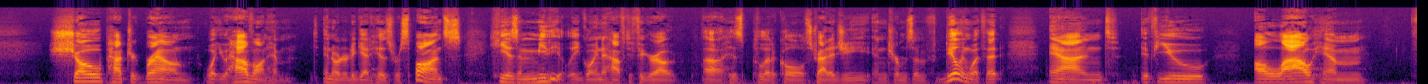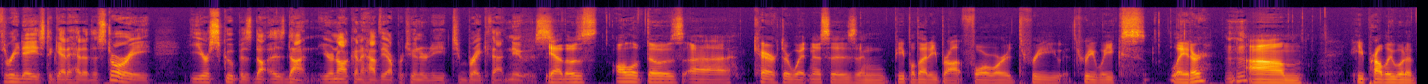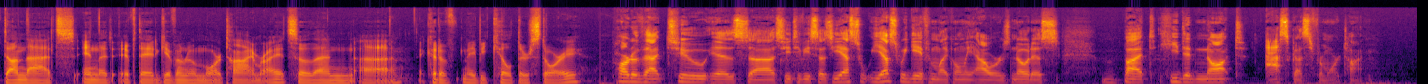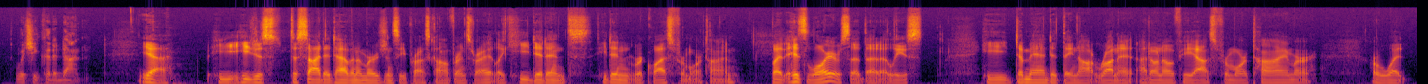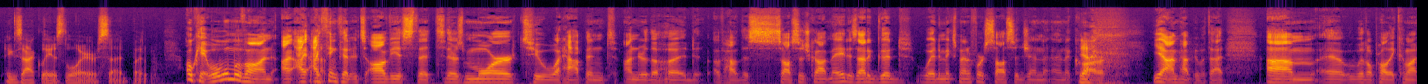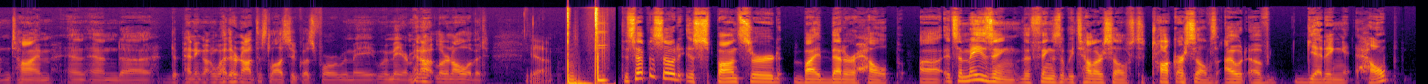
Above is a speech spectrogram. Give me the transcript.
show Patrick Brown what you have on him in order to get his response, he is immediately going to have to figure out uh, his political strategy in terms of dealing with it. And if you allow him three days to get ahead of the story, your scoop is, do- is done. You're not going to have the opportunity to break that news. Yeah, those all of those uh, character witnesses and people that he brought forward three three weeks later. Um, he probably would have done that in the if they had given him more time, right? So then uh, it could have maybe killed their story. part of that too is uh, CTV says yes, yes, we gave him like only hours notice, but he did not ask us for more time, which he could have done. Yeah, he he just decided to have an emergency press conference, right? Like he didn't he didn't request for more time, but his lawyer said that at least he demanded they not run it. I don't know if he asked for more time or or what exactly his lawyer said, but Okay, well, we'll move on. I, I, I think that it's obvious that there's more to what happened under the hood of how this sausage got made. Is that a good way to mix metaphors? Sausage and, and a car. Yeah. Yeah, I'm happy with that. Um, uh, it'll probably come out in time, and, and uh, depending on whether or not this lawsuit goes forward, we may we may or may not learn all of it. yeah. This episode is sponsored by BetterHelp. Uh, it's amazing the things that we tell ourselves to talk ourselves out of getting help.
